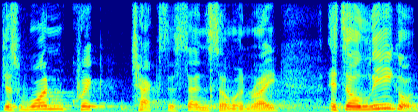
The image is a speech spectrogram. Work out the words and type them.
just one quick text to send someone, right? It's illegal.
